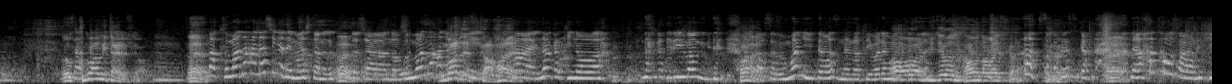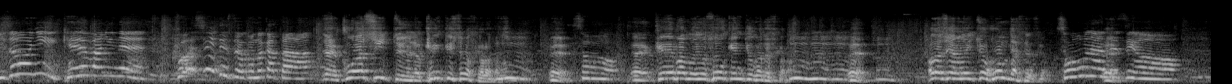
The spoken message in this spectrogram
熊みたいですよ、ええまあ、熊の話が出ましたので、今度じゃあ、あの馬の話に。はいなんか昨日は、なんかテレビ番組で、はい加藤さん馬に似てますね、なんて言われましたけど。似てます顔長いですから そうですか。ええで、加藤さんはね、非常に競馬にね、詳しいですよ、この方。いや詳しいっていうのは研究してますから私、うんええそう。ええ競馬の予想研究家ですから、うんうんうん。ええ私あの一応本出してるんですよそうなんですよ。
